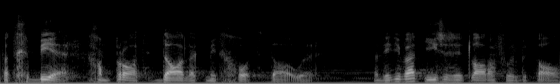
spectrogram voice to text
wat gebeur, gaan praat dadelik met God daaroor. Want weet jy wat? Jesus het klaar daarvoor betaal.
